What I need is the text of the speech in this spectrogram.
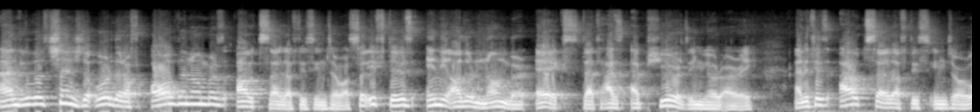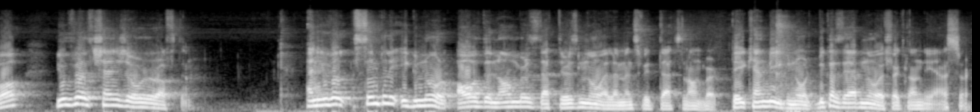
and you will change the order of all the numbers outside of this interval. So if there is any other number x that has appeared in your array and it is outside of this interval, you will change the order of them. And you will simply ignore all the numbers that there is no elements with that number. They can be ignored because they have no effect on the answer.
